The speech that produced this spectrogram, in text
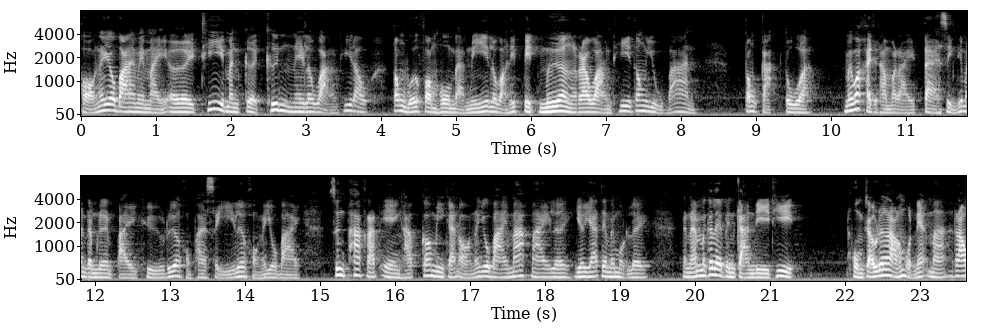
ของนโยบายใหม่ๆ เอ่ย ที่มันเกิดขึ้นในระหว่างที่เราต้อง work from home แบบนี้ ระหว่างที่ปิดเมือง ระหว่างที่ต้องอยู่บ้าน ต้องกักตัว ไม่ว่าใครจะทำอะไร แต่สิ่งที่มันดำเนินไปคือเรื่องของภาษีเรื่องของนโยบาย ซึ่งภาครัฐเองครับก็มีการออกนโยบายมากมายเลย เยอะแยะเต็มไปหมดเลย ดังนั้นมันก็เลยเป็นการดีที่ผมจะเอาเรื่องราวทั้งหมดเนี่ยมาเล่า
